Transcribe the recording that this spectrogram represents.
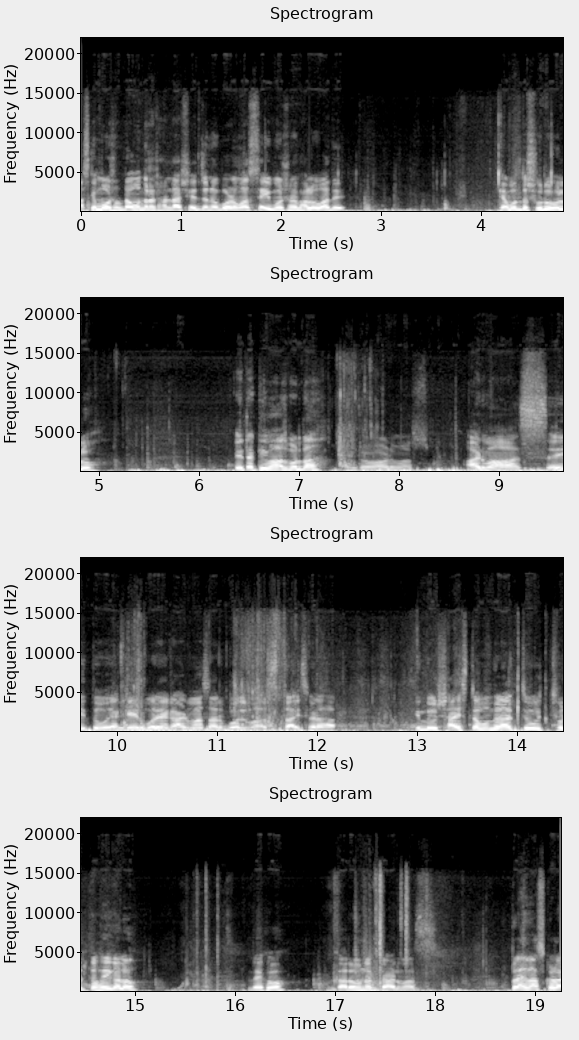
আজকে মৌসুমটা বন্ধুরা ঠান্ডা সেজন্য বড় মাছ এই মৌসুমে ভালো বাদে। কেবল তো শুরু হলো। এটা কি মাছ বর্দা? আড় মাছ। আট মাস এই তো একের পর এক আট মাস আর বল মাছ। তাই ছাড়া কিন্তু সাইজটা বন্ধুরা একটু ছোট্ট হয়ে গেল। দেখো দারুণ একটা আট মাছ। প্রায় মাছ করা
